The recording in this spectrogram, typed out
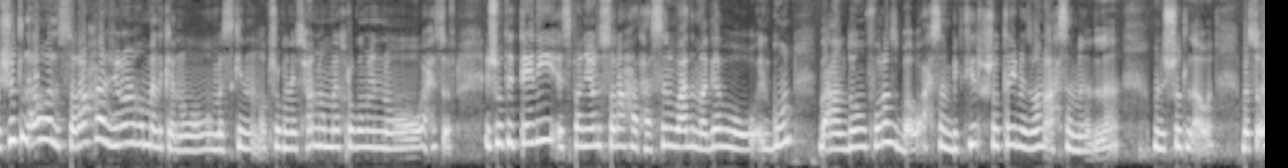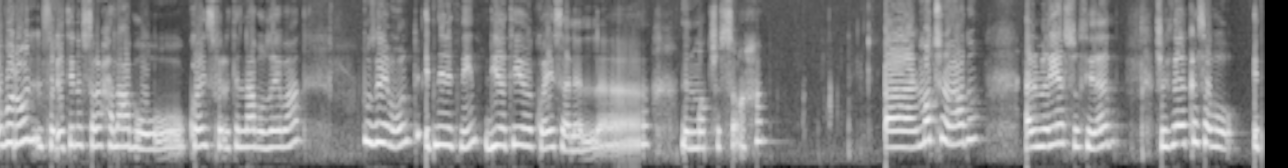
الشوط الأول الصراحة جيرونا هم اللي كانوا ماسكين الماتش وكانوا يستحقوا ان هم يخرجوا منه 1-0 الشوط الثاني إسبانيول الصراحة اتحسنوا بعد ما جابوا الجون بقى عندهم فرص بقوا أحسن بكتير. الشوط الثاني بالنسبة أحسن من من الشوط الأول. بس overall الفرقتين الصراحة لعبوا كويس فرقتين لعبوا زي بعض. وزي ما قلت 2 2 دي نتيجة كويسة لل للماتش الصراحة. آه الماتش اللي بعده ألميريا سوسيداد. سوسيداد كسبوا 2-0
